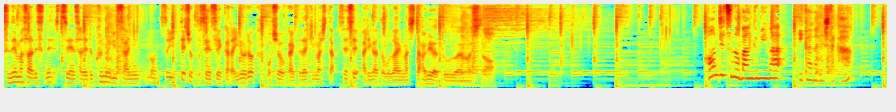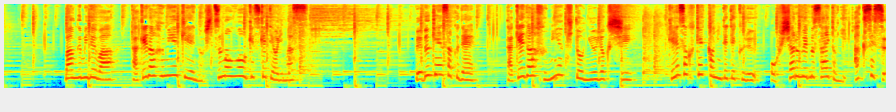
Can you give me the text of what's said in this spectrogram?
常政ですね出演されるくぬぎさんについてちょっと先生からいろいろご紹介いただきました。先生ありがとうございました。ありがとうございました。本日の番組はいかがでしたか？番組では武田文幸への質問を受け付けております。ウェブ検索で武田文幸と入力し検索結果に出てくるオフィシャルウェブサイトにアクセス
